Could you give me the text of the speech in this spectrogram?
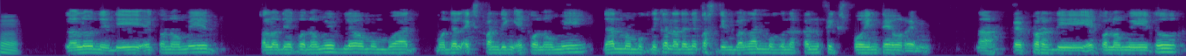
Hmm. Lalu nih di ekonomi kalau di ekonomi beliau membuat model expanding ekonomi dan membuktikan adanya kesetimbangan menggunakan fixed point theorem. Nah, paper di ekonomi itu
